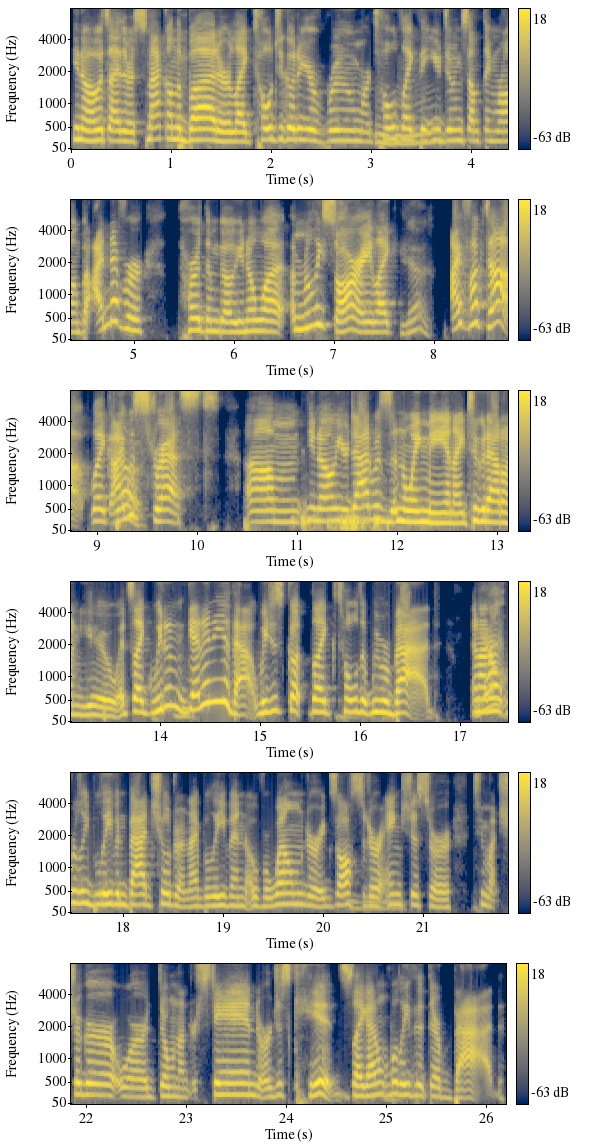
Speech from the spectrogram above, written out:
you know, it's either a smack on the butt or like told to go to your room or told like that Mhm. you're doing something wrong. But I never heard them go, you know what? I'm really sorry. Like yeah. I fucked up. Like I was stressed. Um, you know, your dad was annoying me and I took it out on you. It's like we didn't Mhm. get any of that. We just got like told that we were bad. And I don't really believe in bad children. I believe in overwhelmed or exhausted or Mhm. anxious or too much sugar or don't understand or just kids. Like I don't believe that they're bad.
